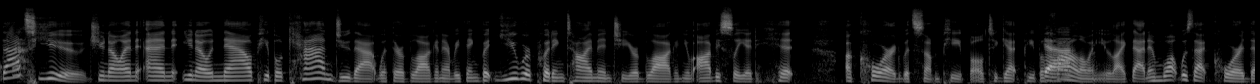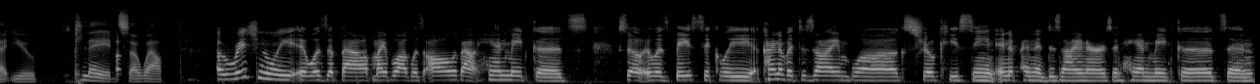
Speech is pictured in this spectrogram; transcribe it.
That's huge, you know, and and you know now people can do that with their blog and everything. But you were putting time into your blog, and you obviously had hit a chord with some people to get people Yeah. following you like that. And what was that chord that you played so well? Originally it was about my blog was all about handmade goods. So it was basically kind of a design blog showcasing independent designers and handmade goods and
